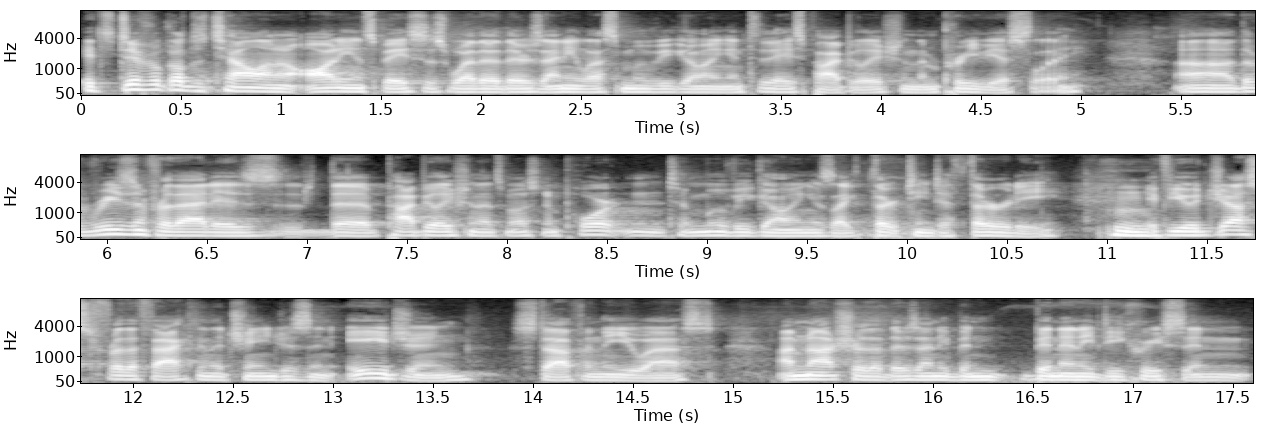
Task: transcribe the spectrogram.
It's difficult to tell on an audience basis whether there's any less movie going in today's population than previously. Uh, the reason for that is the population that's most important to movie going is like 13 to 30. If you adjust for the fact and the changes in aging stuff in the U.S., I'm not sure that there's any been been any decrease in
